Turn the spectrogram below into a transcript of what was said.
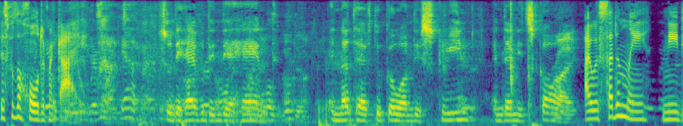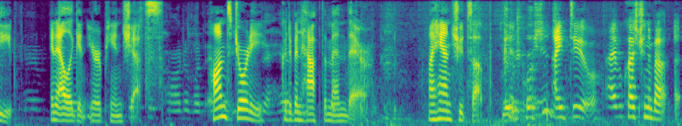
This was a whole different guy. So they have it in their hand and not have to go on the screen and then it's gone. I was suddenly knee deep in elegant European chefs. Hans Jordi could have been half the men there. My hand shoots up. Do you have any questions? I do. I have a question about a-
